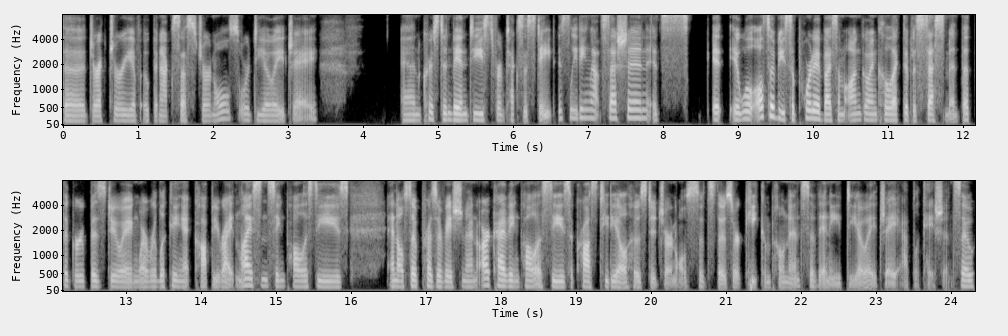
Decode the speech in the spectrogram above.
the Directory of Open Access Journals or DOAJ. And Kristen Van Diest from Texas State is leading that session. It's it, it will also be supported by some ongoing collective assessment that the group is doing where we're looking at copyright and licensing policies and also preservation and archiving policies across TDL hosted journals. So those are key components of any DOAJ application. So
